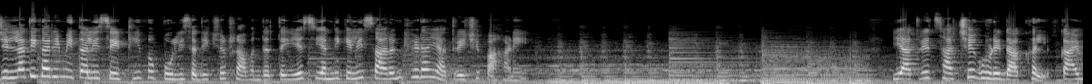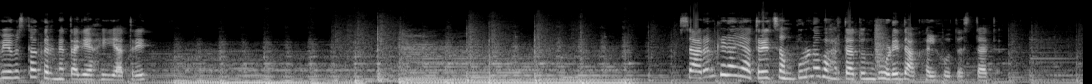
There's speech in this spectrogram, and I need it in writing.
जिल्हाधिकारी मिताली सेठी व पोलीस अधीक्षक श्रावण दत्त येस यांनी केली सारंगखेडा यात्रेची पाहणी. यात्रेत सातशे घोडे दाखल. काय व्यवस्था करण्यात आली आहे यात्रेत? सारंगखेडा यात्रेत संपूर्ण भारतातून घोडे दाखल होत असतात.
